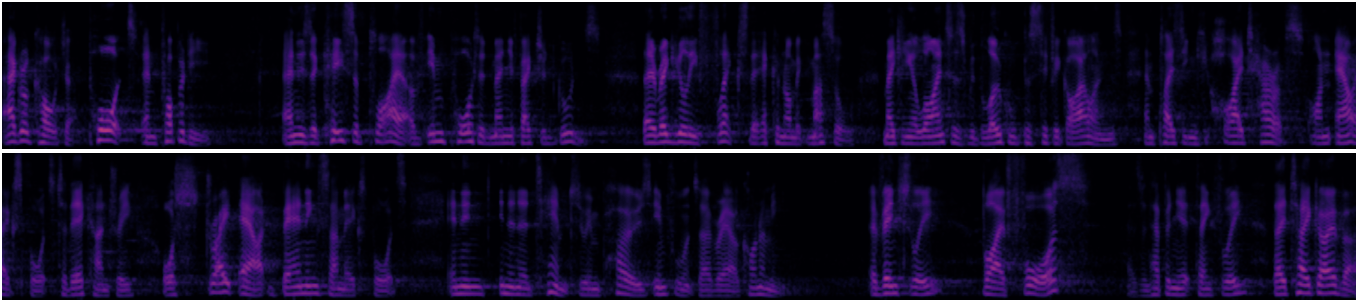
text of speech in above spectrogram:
agriculture, ports, and property, and is a key supplier of imported manufactured goods. They regularly flex their economic muscle making alliances with local Pacific islands and placing high tariffs on our exports to their country, or straight out banning some exports in, in an attempt to impose influence over our economy. Eventually, by force, hasn't happened yet, thankfully, they take over.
